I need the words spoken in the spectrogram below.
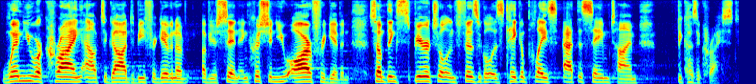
When you are crying out to God to be forgiven of, of your sin, and Christian, you are forgiven. Something spiritual and physical is taking place at the same time because of Christ.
